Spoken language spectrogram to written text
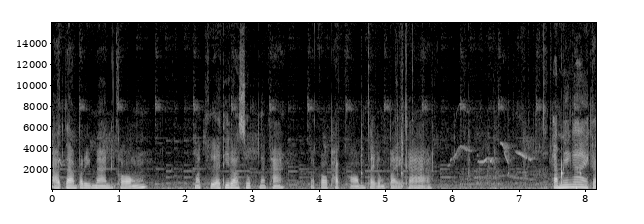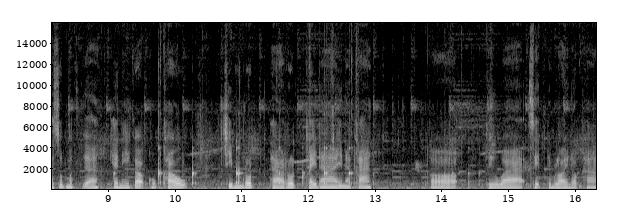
เอาตามปริมาณของมะเขือที่เราซุปนะคะ แล้วก็ผักหอมใส่ลงไปค่ะทำง่ายๆค่ะซุปมะเขือ แค่นี้ก็คลุกเคล้าชิมรสทารสใช้ได้นะคะ ก็ ถือว่าเสร็จเรียบร้อยแล้วค่ะ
